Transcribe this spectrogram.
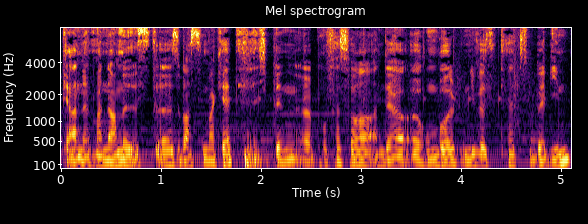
Gerne. Mein Name ist äh, Sebastian Marquette. Ich bin äh, Professor an der äh, Humboldt-Universität zu Berlin.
